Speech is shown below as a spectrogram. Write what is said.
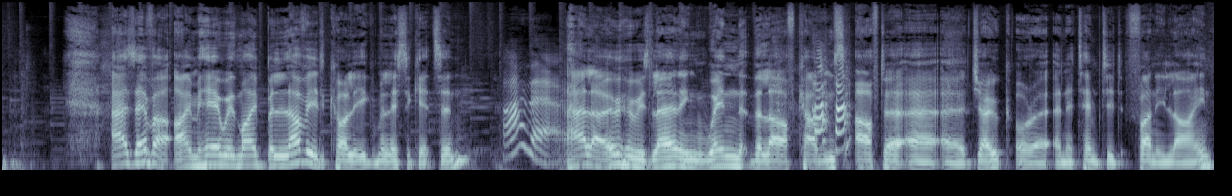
As ever, I'm here with my beloved colleague Melissa Kitson. Hi there. Hello, who is learning when the laugh comes after a, a joke or a, an attempted funny line.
